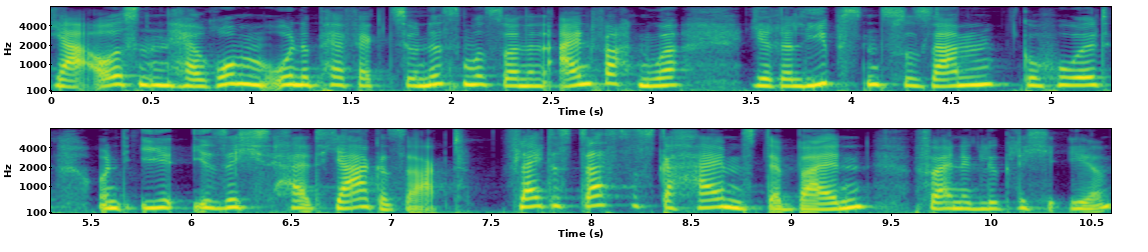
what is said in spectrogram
ja außen herum, ohne Perfektionismus, sondern einfach nur ihre Liebsten zusammengeholt und ihr, ihr sich halt Ja gesagt. Vielleicht ist das das Geheimnis der beiden für eine glückliche Ehe.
